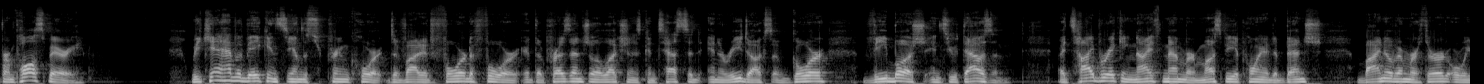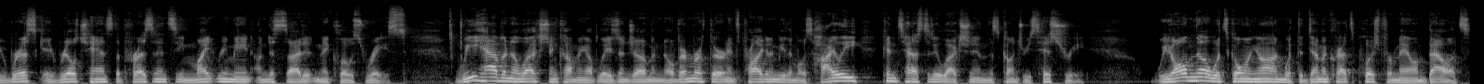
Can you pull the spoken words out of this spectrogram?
From Paul Sperry. We can't have a vacancy on the Supreme Court divided four to four if the presidential election is contested in a redux of Gore v. Bush in 2000. A tie breaking ninth member must be appointed to bench by November 3rd, or we risk a real chance the presidency might remain undecided in a close race. We have an election coming up, ladies and gentlemen, November 3rd, and it's probably going to be the most highly contested election in this country's history. We all know what's going on with the Democrats' push for mail in ballots.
